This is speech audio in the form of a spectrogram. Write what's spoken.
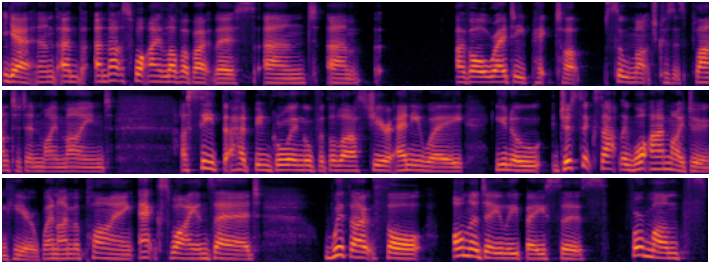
Yeah, and and and that's what I love about this. And um, I've already picked up so much because it's planted in my mind. A seed that had been growing over the last year anyway, you know, just exactly what am I doing here when I'm applying X, Y, and Z without thought on a daily basis for months,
